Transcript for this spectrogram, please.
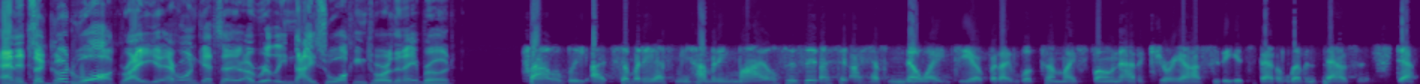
And it's a good walk, right? Everyone gets a, a really nice walking tour of the neighborhood probably uh, somebody asked me how many miles is it. I said i have no idea but i looked on my phone out of curiosity. It's about 11,000 steps.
